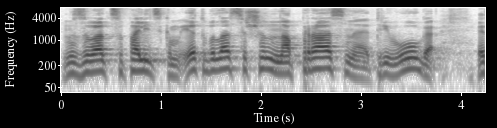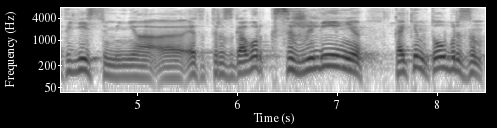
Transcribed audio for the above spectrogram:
называться политиком. И это была совершенно напрасная тревога. Это есть у меня э, этот разговор. К сожалению, каким-то образом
